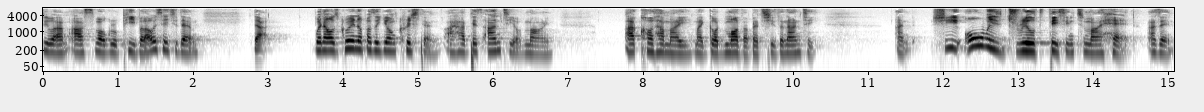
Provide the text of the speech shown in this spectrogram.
to um, our small group people. I always say to them that when I was growing up as a young Christian, I had this auntie of mine. I call her my, my godmother, but she's an auntie. And she always drilled this into my head, as in,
